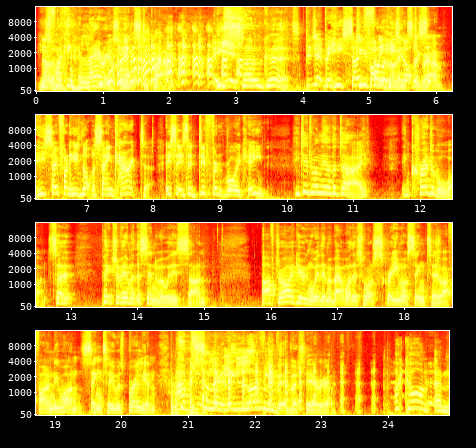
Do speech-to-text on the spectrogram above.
He's no, fucking hilarious on Instagram. He's is. so good. But, but he's so funny. He's on not the Instagram? same. He's so funny. He's not the same character. It's it's a different Roy Keane. He did one the other day. Incredible one. So, picture of him at the cinema with his son. After arguing with him about whether to watch Scream or Sing 2, I finally won. Sing 2 was brilliant. Absolutely lovely bit of material. I can't um,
